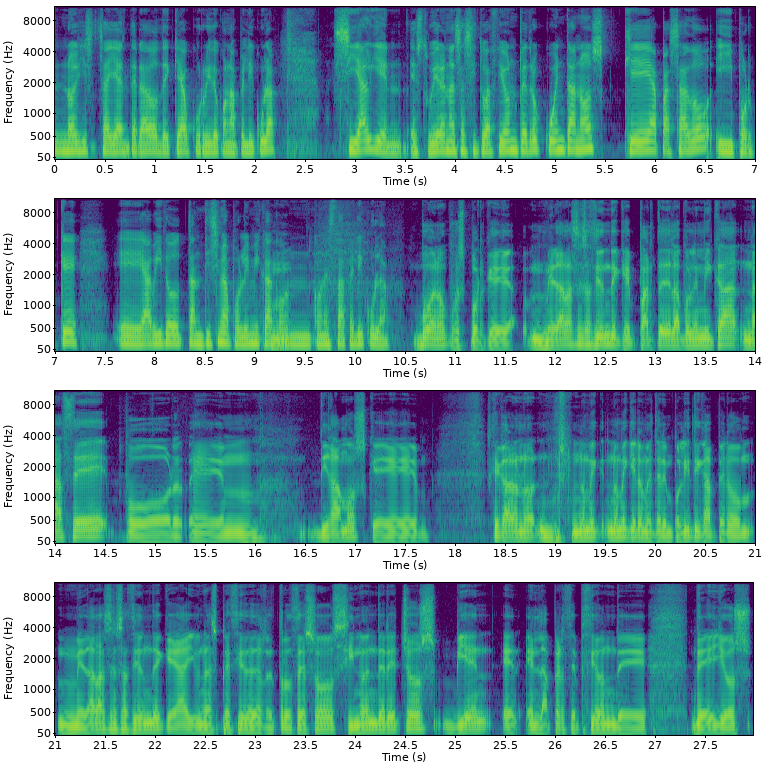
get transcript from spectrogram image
no se haya enterado de qué ha ocurrido con la película. Si alguien estuviera en esa situación, Pedro, cuéntanos qué ha pasado y por qué eh, ha habido tantísima polémica con, con esta película. Bueno, pues porque me da la sensación de que parte de la polémica nace por, em, digamos que... Es que claro, no, no, me, no me quiero meter en política, pero me da la sensación de que hay una especie de retroceso, si no en derechos, bien en, la percepción de, de ellos.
